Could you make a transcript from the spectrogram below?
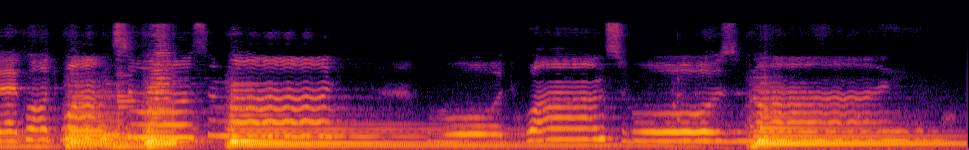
back what once was mine, what once was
